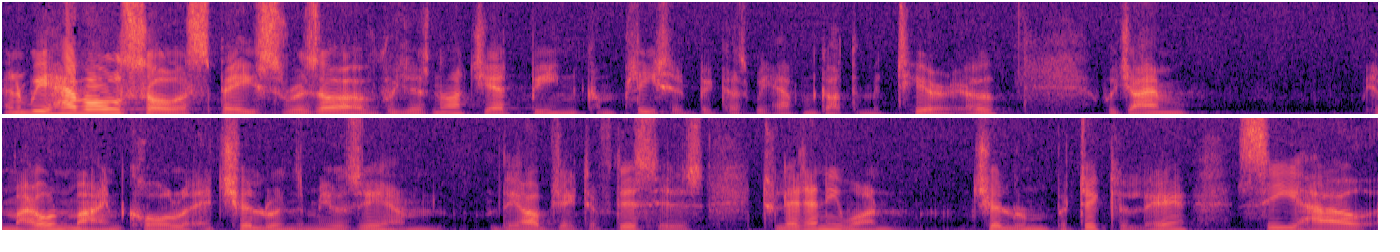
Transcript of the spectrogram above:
And we have also a space reserved which has not yet been completed because we haven't got the material, which I'm, in my own mind, call a children's museum. The object of this is to let anyone, children particularly, see how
